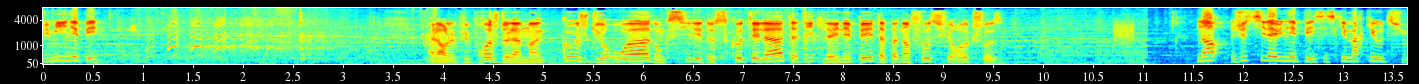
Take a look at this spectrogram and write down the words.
J'ai mis une épée. Alors le plus proche de la main gauche du roi, donc s'il est de ce côté-là, t'as dit qu'il a une épée, t'as pas d'infos sur autre chose. Non, juste il a une épée, c'est ce qui est marqué au-dessus.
